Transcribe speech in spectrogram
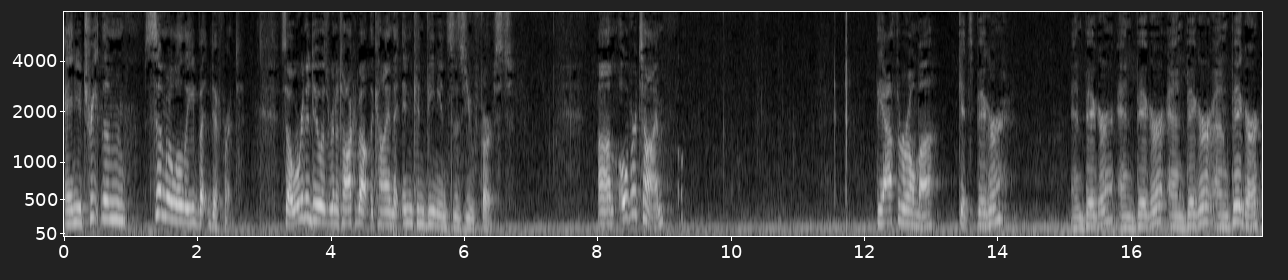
And you treat them similarly but different. So what we're going to do is we're going to talk about the kind that inconveniences you first. Um, over time, the atheroma gets bigger and bigger and bigger and bigger and bigger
